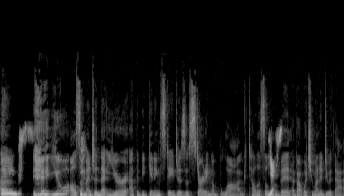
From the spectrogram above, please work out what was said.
Um, Thanks. Um, you also mentioned that you're at the beginning stages of starting a blog. Tell us a yes. little bit about what you want to do with that.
